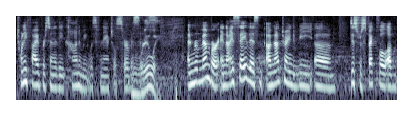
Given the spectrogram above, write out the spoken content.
25% of the economy was financial services. Really? And remember, and I say this, I'm not trying to be uh, disrespectful of,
